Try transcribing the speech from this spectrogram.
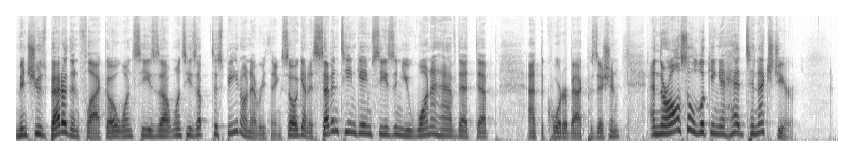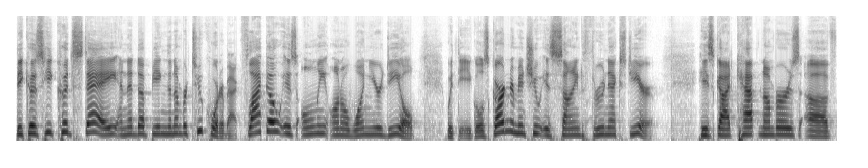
Minshew's better than Flacco once he's uh, once he's up to speed on everything. So again, a 17 game season, you want to have that depth at the quarterback position. And they're also looking ahead to next year because he could stay and end up being the number two quarterback. Flacco is only on a one year deal with the Eagles. Gardner Minshew is signed through next year. He's got cap numbers of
